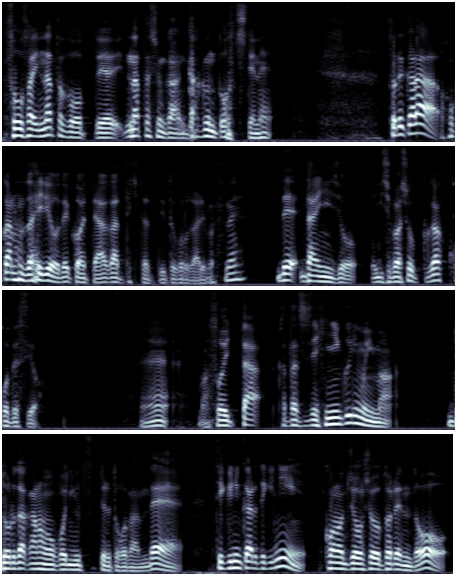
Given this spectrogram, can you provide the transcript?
総裁になったぞってなった瞬間、ガクンと落ちてね。それから他の材料でこうやって上がってきたっていうところがありますね。で、第2条、石破ショックがここですよ。ね。まあそういった形で皮肉にも今、ドル高の方向に移ってるとこなんで、テクニカル的にこの上昇トレンドを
